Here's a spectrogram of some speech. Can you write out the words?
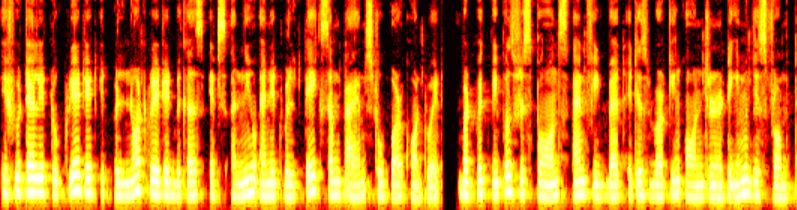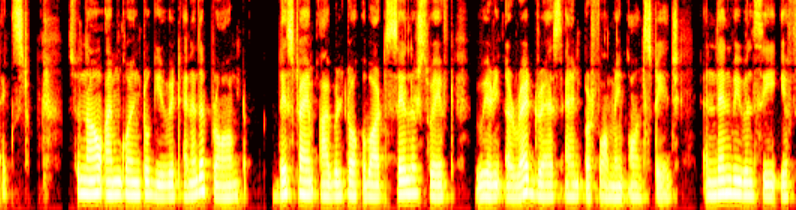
If you tell it to create it, it will not create it because it's a new and it will take some times to work onto it. But with people's response and feedback, it is working on generating images from text so now i'm going to give it another prompt this time i will talk about Taylor Swift wearing a red dress and performing on stage and then we will see if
